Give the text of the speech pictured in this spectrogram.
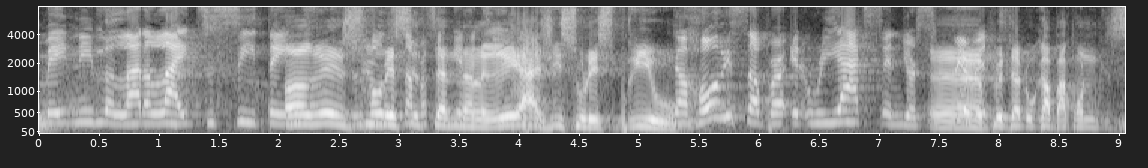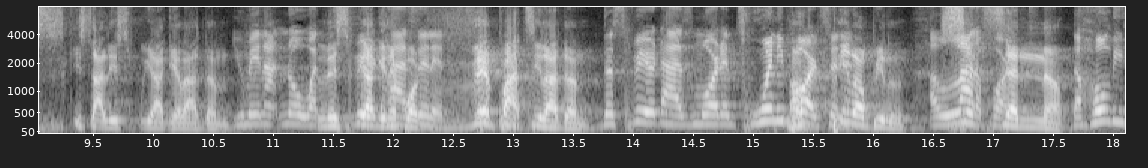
you. May need a lot of light to see things. En résumé, cette scène réagit sous l'esprit. The Holy Supper, it reacts in your spirit qui ça l'esprit a là-dedans. You may not know what the Spirit has pour in it. 20 parties là-dedans. The Spirit has more than 20 En parts in en it. pile. A lot of parts. The Holy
